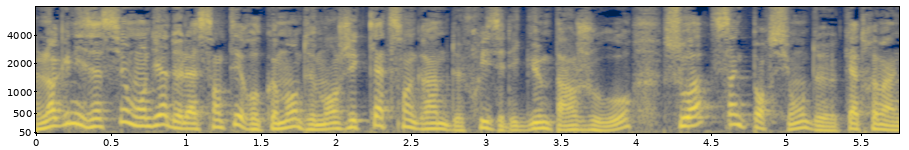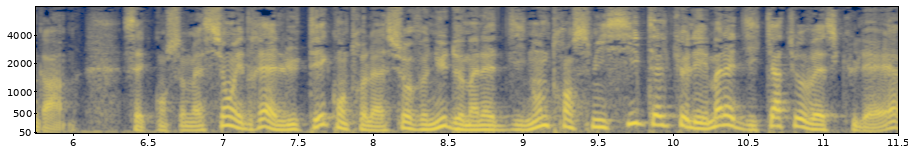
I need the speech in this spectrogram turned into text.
L'Organisation mondiale de la santé recommande de manger 400 grammes de fruits et légumes par jour, soit 5 portions de 80 grammes. Cette consommation aiderait à lutter contre la survenue de maladies non transmissibles telles que les maladies cardiovasculaires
